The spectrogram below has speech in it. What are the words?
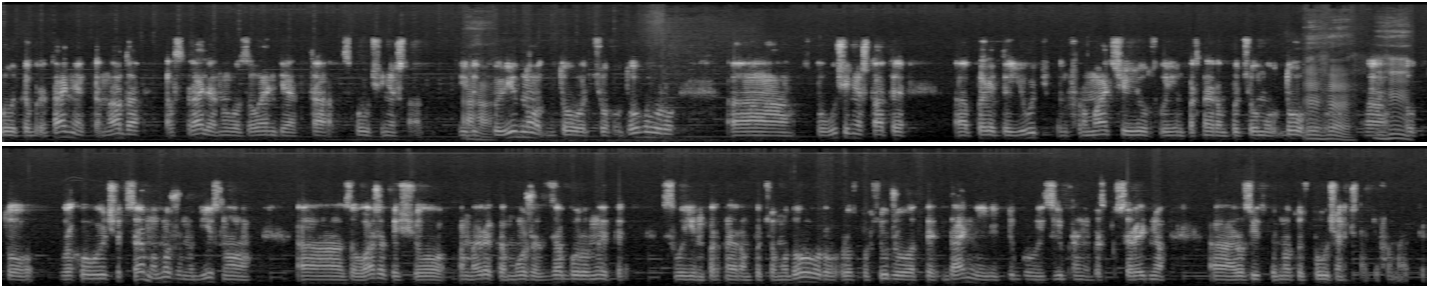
Велика Британія, Канада, Австралія, Нова Зеландія та Сполучені Штати. І Ага. відповідно до цього договору а, Сполучені Штати а, передають інформацію своїм партнерам по цьому договору. Угу. А, Тобто, враховуючи це, ми можемо дійсно а, зауважити, що Америка може заборонити своїм партнерам по цьому договору розповсюджувати дані, які були зібрані безпосередньо а, розвідспільнотою Сполучених Штатів Америки.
